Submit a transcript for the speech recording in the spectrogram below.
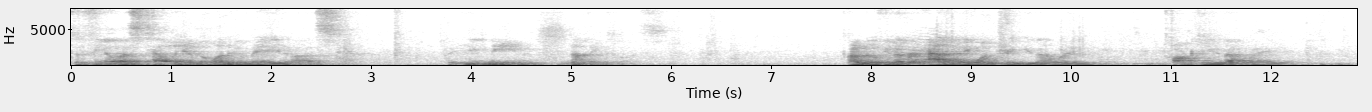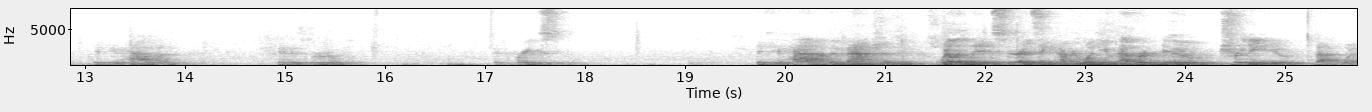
To feel us tell him, the one who made us, that you mean nothing to us. I don't know if you've ever had anyone treat you that way, talk to you that way. If you haven't, it is brutal It breaks you. If you have, imagine willingly experiencing everyone you ever knew treating you that way.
